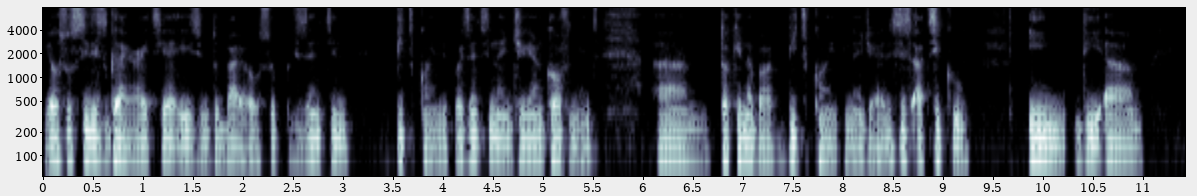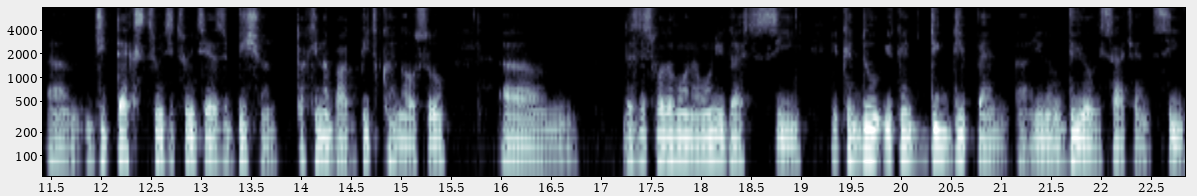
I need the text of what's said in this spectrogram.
You also see this guy right here is in dubai also presenting Bitcoin, representing Nigerian government, um, talking about Bitcoin in Nigeria. This is article in the um, um, GITEX 2020 exhibition, talking about Bitcoin also. Um, there's this other one I want you guys to see. You can do, you can dig deep and, uh, you know, do your research and see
